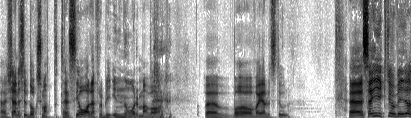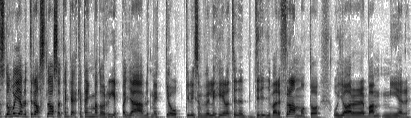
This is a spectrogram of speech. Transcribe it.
Eh, kändes det dock som att potentialen för att bli enorma var, eh, var, var jävligt stor. Eh, sen gick ju vidare, så de var jävligt rastlösa. Jag tänker- kan tänka mig att de repade jävligt mycket och liksom ville hela tiden driva det framåt och, och göra det bara mer,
